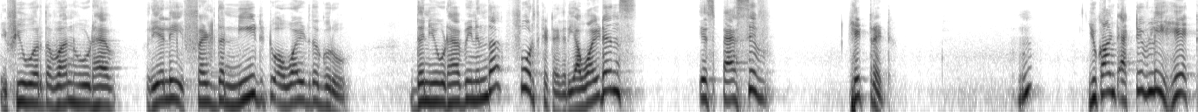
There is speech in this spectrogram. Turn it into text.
If you were the one who would have really felt the need to avoid the Guru, then you would have been in the fourth category. Avoidance is passive hatred. Hmm? You can't actively hate,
